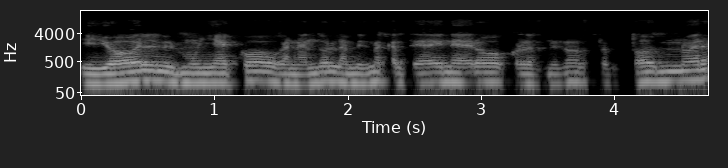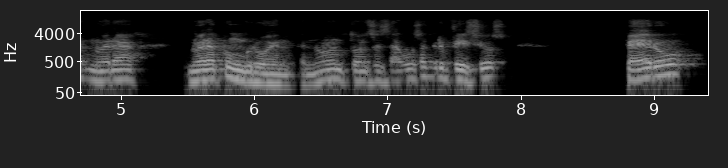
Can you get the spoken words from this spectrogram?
y yo el muñeco ganando la misma cantidad de dinero con las mismas, todo no era, no era, no era congruente, ¿no? Entonces hago sacrificios, pero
